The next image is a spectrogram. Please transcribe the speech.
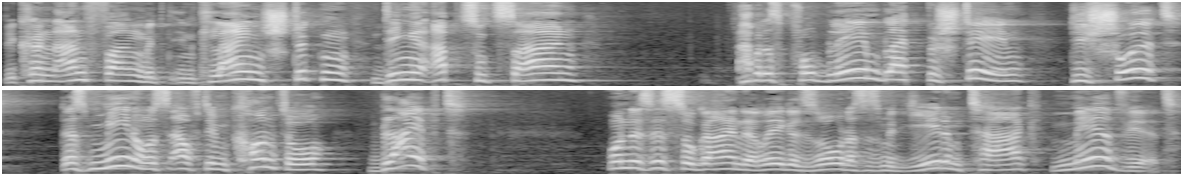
wir können anfangen, mit in kleinen Stücken Dinge abzuzahlen. Aber das Problem bleibt bestehen, die Schuld, das Minus auf dem Konto bleibt. Und es ist sogar in der Regel so, dass es mit jedem Tag mehr wird,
